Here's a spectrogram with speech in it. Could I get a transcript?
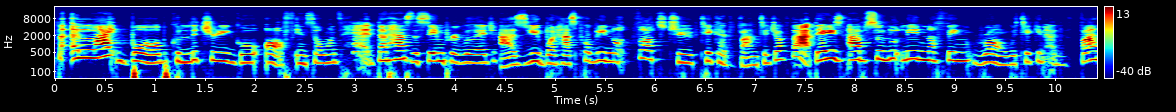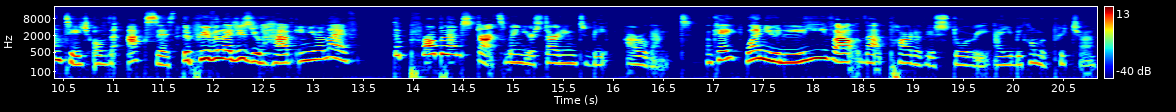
the, a light bulb could literally go off in someone's head that has the same privilege as you, but has probably not thought to take advantage of that. There is absolutely nothing wrong with taking advantage of the access, the privileges you have in your life. The problem starts when you're starting to be arrogant. Okay? When you leave out that part of your story and you become a preacher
